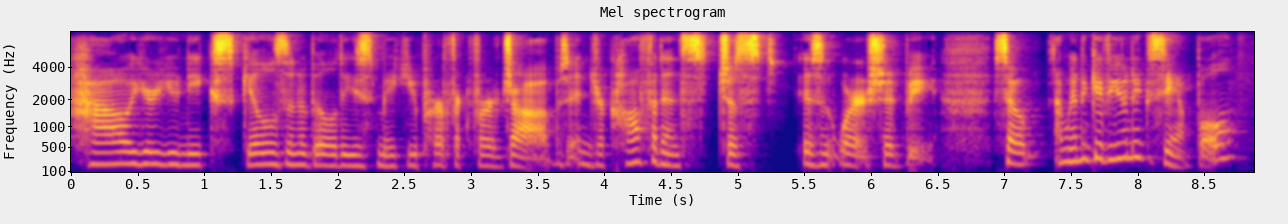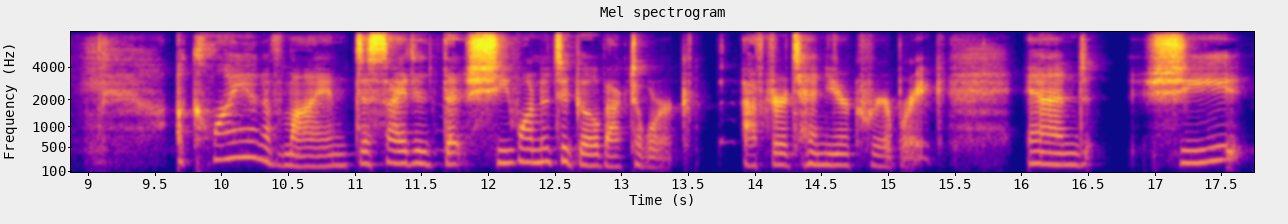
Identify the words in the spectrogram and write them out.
how your unique skills and abilities make you perfect for a job. And your confidence just isn't where it should be. So I'm going to give you an example a client of mine decided that she wanted to go back to work after a 10 year career break. And she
